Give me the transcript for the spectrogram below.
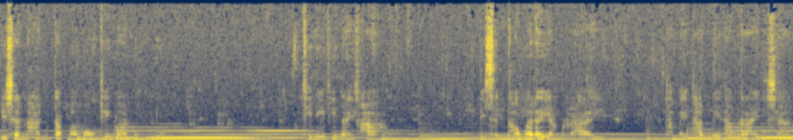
ดิฉันหันกลับมามองที่มานพหนุ่มที่นี่ที่ไหนคะ ดิฉันเข้ามาได้อย่างไร ทำไมท่านไม่ทำร้ายดิฉัน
